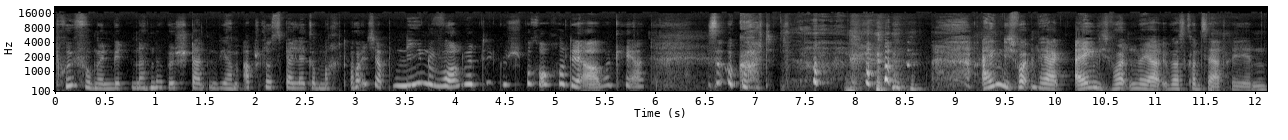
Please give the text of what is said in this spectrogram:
Prüfungen miteinander bestanden, wir haben Abschlussbälle gemacht, aber ich habe nie ein Wort mit ihm gesprochen, der arme Kerl. So, oh Gott. eigentlich, wollten wir ja, eigentlich wollten wir ja übers Konzert reden.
